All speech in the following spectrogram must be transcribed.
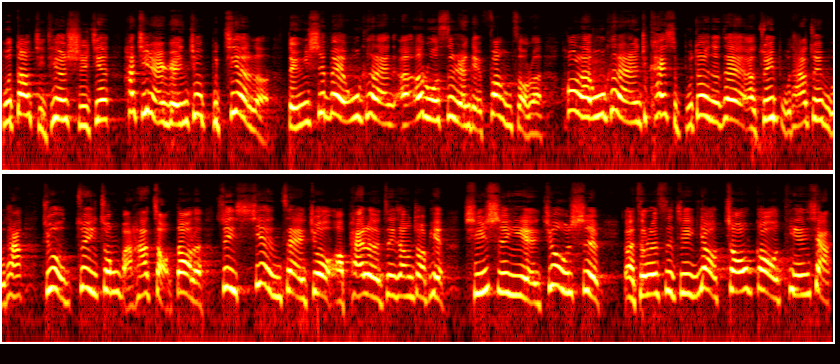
不到几天的时间，他竟然人就不见了，等于是被乌克兰呃俄罗斯人给放走了。后来乌克兰人就开始不断的在呃追捕他，追捕他，就最终把他找到了。所以现在就呃拍了这张照片，其实也就是呃泽伦斯基要昭告天下。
